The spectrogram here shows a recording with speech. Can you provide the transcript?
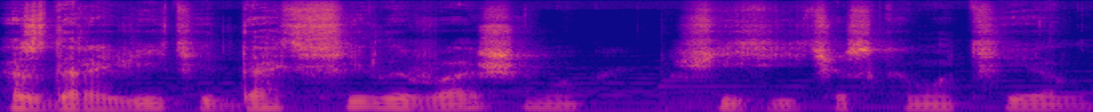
оздоровить и дать силы вашему физическому телу.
